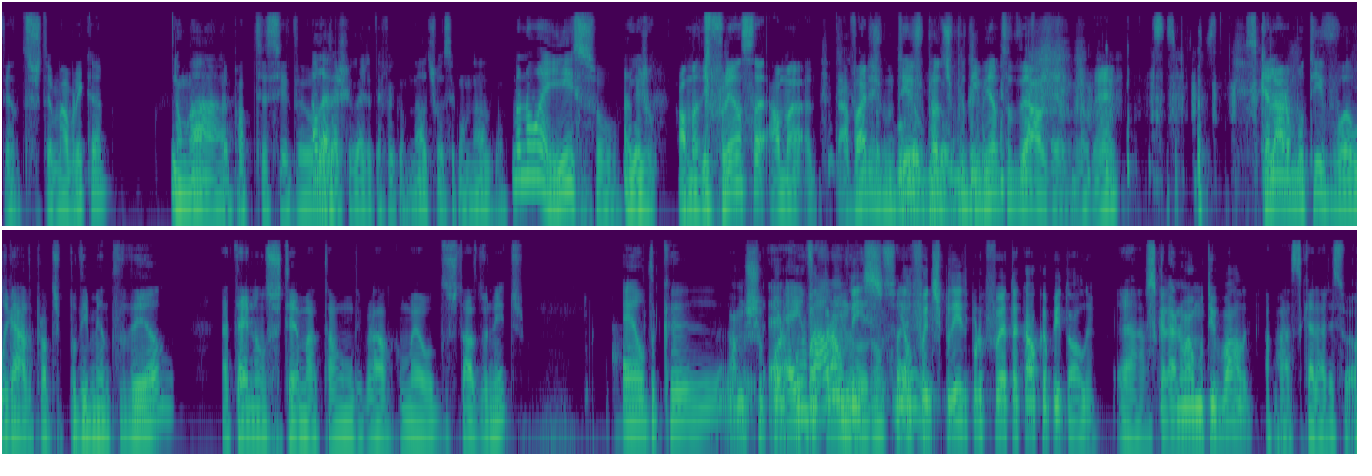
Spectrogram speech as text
Dentro do sistema americano. Não há. Pode ter sido. Aliás, acho que o gajo até foi condenado, chegou a ser condenado. Mas não é isso. Gajo Há uma diferença, há, uma, há vários motivos para o despedimento de alguém, não é? Se calhar o motivo alegado para o despedimento dele, até num sistema tão liberal como é o dos Estados Unidos, é o de que. Vamos supor é que o patrão inválido, disse. não E sei. ele foi despedido porque foi atacar o Capitólio. Ah, Se calhar não é um motivo válido. ah pá, se calhar isso é o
